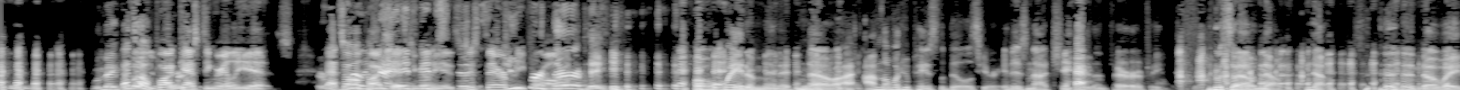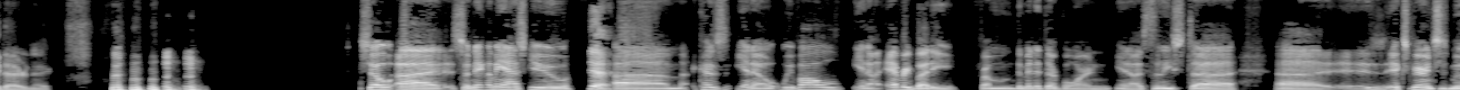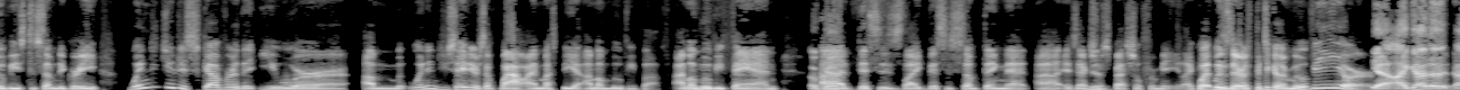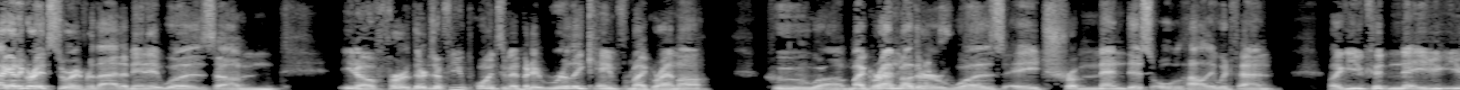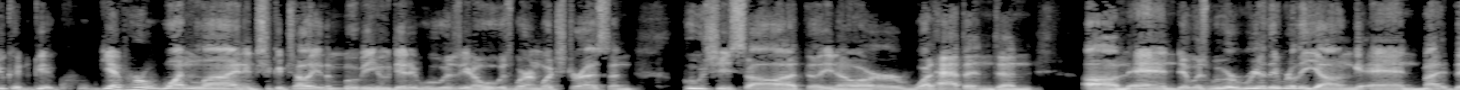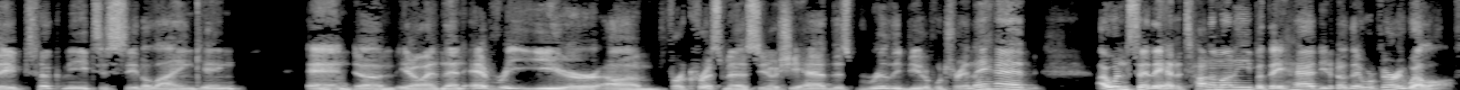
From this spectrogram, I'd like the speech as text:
we make That's how money podcasting really is. That's all Really, yeah, podcasting it- really it's- is. Just therapy for all. therapy. Oh, wait a minute. No, I, I'm the one who pays the bills here. It is not cheaper Yeah. than therapy. so no, no, no way there, Nick. So, uh, so Nick, let me ask you, yeah. um, because you know we've all, you know, everybody from the minute they're born, you know, it's at least uh, uh, experiences movies to some degree. When did you discover that you were? Um, when did you say to yourself, "Wow, I must be. I'm a movie buff. I'm a movie fan. Okay. Uh, this is like this is something that uh, is extra Yeah. special for me." Like, what was there a particular movie or? Yeah, I got a I got a great story for that. I mean, it was um you know, for there's a few points of it, but it really came from my grandma who uh, my grandmother was a tremendous old Hollywood fan. Like you could you, could gi- give her one line and she could tell you the movie, who did it, who was you know who was wearing which dress, and who she saw at the you know or what happened, and um and it was we were really really young, and my they took me to see The Lion King and um, you know, and then every year um, for Christmas, you know, she had this really beautiful tree, and they had, I wouldn't say they had a ton of money, but they had, you know, they were very well off.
